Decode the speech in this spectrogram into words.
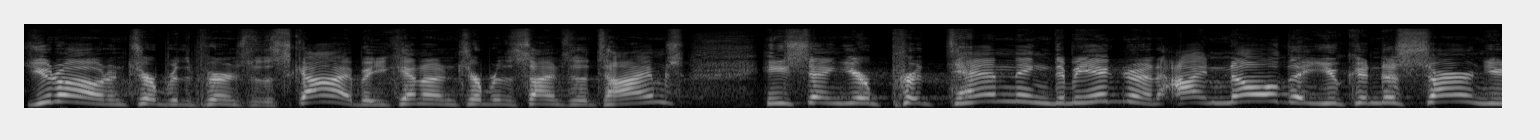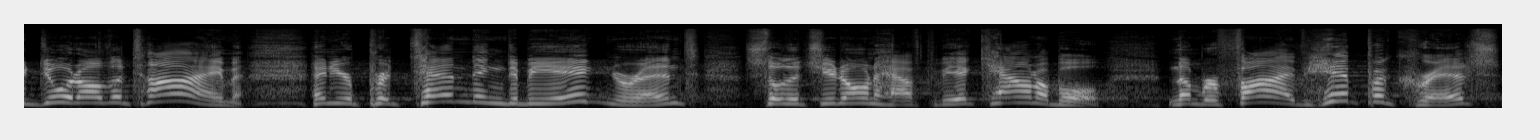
You know how to interpret the appearance of the sky, but you cannot interpret the signs of the times. He's saying, You're pretending to be ignorant. I know that you can discern, you do it all the time. And you're pretending to be ignorant so that you don't have to be accountable. Number five, hypocrites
